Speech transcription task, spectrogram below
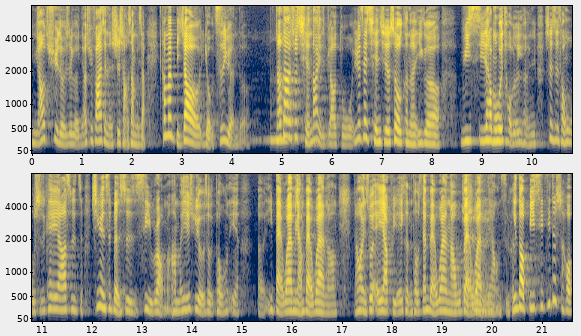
你要去的这个你要去发展的市场上面讲，他们比较有资源的。那当然说钱当然也是比较多，因为在前期的时候可能一个。VC 他们会投的可能甚至从五十 K 啊，是新源资本是 C round 嘛，他们也许有时候投也呃一百万两百万啊，然后你说 A 啊 Pre A 可能投三百万啊五百万那样子，可能到 B C D 的时候，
